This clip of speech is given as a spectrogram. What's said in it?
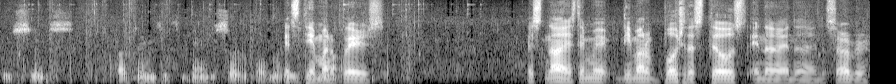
persists. I think it's just a game server problem. It's the amount of players. It's nice. They the amount of bullshit that still in the in the in the server.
